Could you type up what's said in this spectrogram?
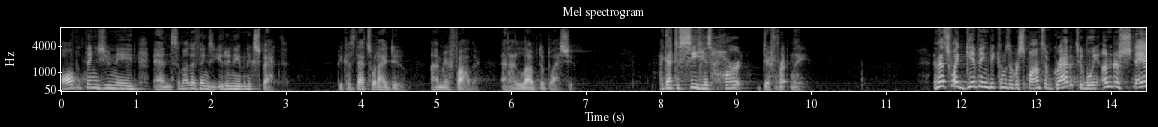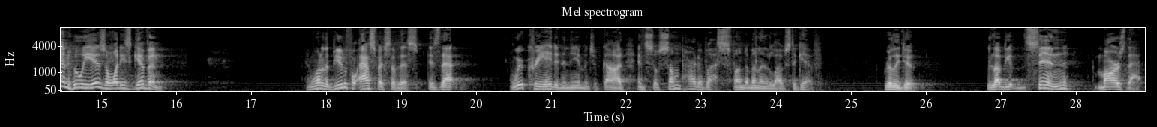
all the things you need and some other things that you didn't even expect. Because that's what I do. I'm your father, and I love to bless you. I got to see his heart differently. And that's why giving becomes a response of gratitude when we understand who he is and what he's given. And one of the beautiful aspects of this is that we're created in the image of God, and so some part of us fundamentally loves to give. Really do. We love to get sin mars that.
